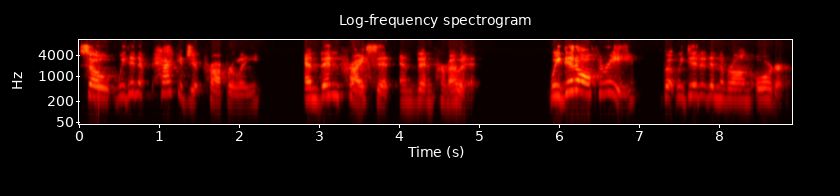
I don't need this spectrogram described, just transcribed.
So we didn't package it properly and then price it and then promote it. We did all three, but we did it in the wrong order.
